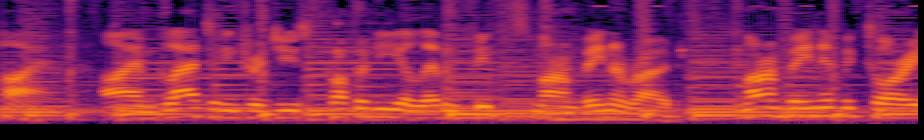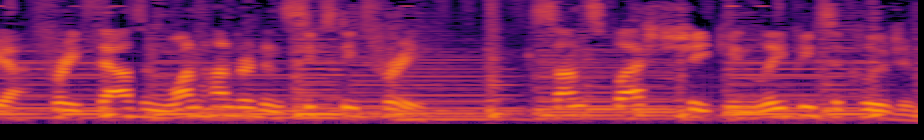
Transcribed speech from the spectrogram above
Hi, I am glad to introduce property 11 Fifths Murrumbeena Road, Murrumbeena, Victoria, 3163. Sun-splashed chic in leafy seclusion.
